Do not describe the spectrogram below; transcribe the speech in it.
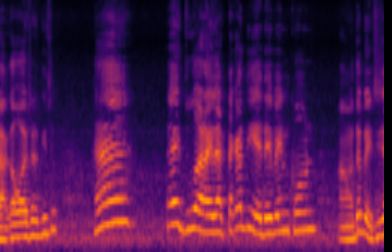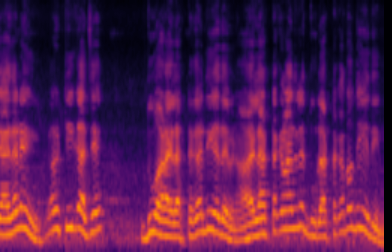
টাকা পয়সার কিছু? হ্যাঁ এই দু আড়াই লাখ টাকা দিয়ে দেবেন কোন আমাদের বেশি চাহিদা নেই। ঠিক আছে, দু আড়াই লাখ টাকা দিয়ে দেবেন। আড়াই লাখ টাকা না দিলে দু লাখ টাকা তো দিয়ে দিন।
